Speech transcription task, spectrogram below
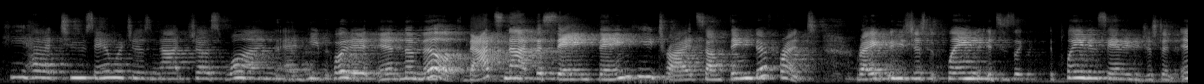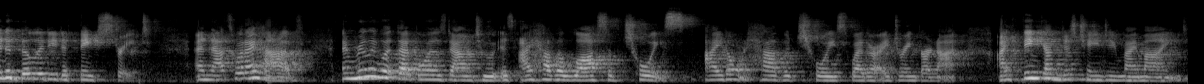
He had two sandwiches, not just one, and he put it in the milk. That's not the same thing. He tried something different, right? He's just plain, it's just like plain insanity, just an inability to think straight. And that's what I have. And really, what that boils down to is I have a loss of choice. I don't have a choice whether I drink or not. I think I'm just changing my mind,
